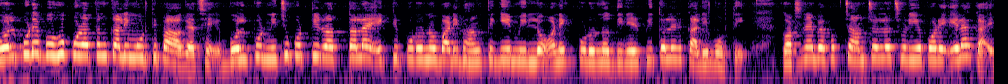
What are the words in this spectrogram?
বোলপুরে বহু পুরাতন কালী মূর্তি পাওয়া গেছে। বোলপুর নিচুপট্টি রথতলায় একটি পুরনো বাড়ি ভাঙতে গিয়ে মিলল অনেক পুরনো দিনের পিতলের কালী মূর্তি। ঘটনায় ব্যাপক চাঞ্চল্য ছড়িয়ে পড়ে এলাকায়।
